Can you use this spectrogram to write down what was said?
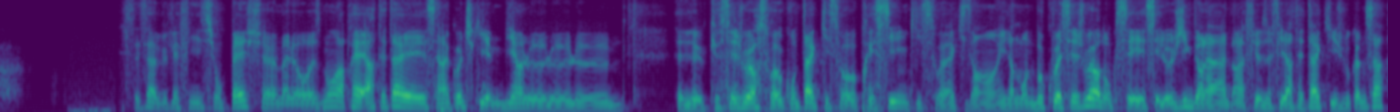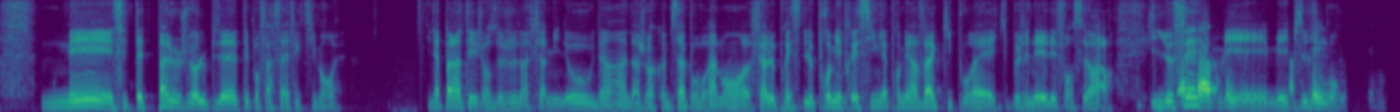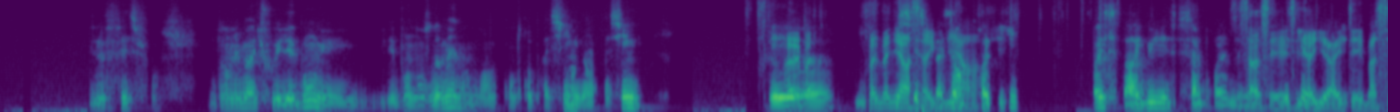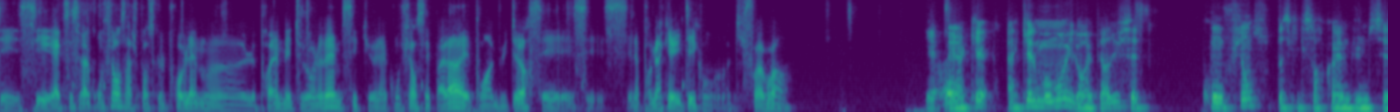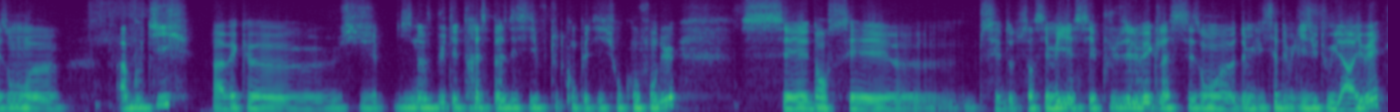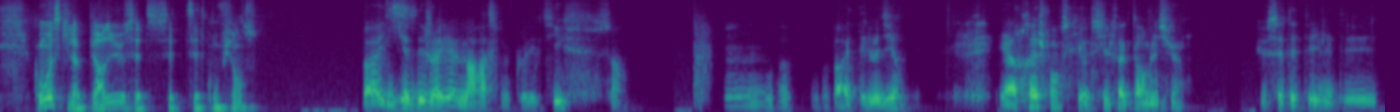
C'est ça, vu que la finition pêche, euh, malheureusement. Après, Arteta, c'est un coach qui aime bien le, le, que ses joueurs soient au contact, qu'ils soient au pressing, qu'ils soient, qu'ils en, il en demande beaucoup à ses joueurs. Donc c'est, logique dans la, dans la philosophie d'Arteta qui joue comme ça. Mais c'est peut-être pas le joueur le plus adapté pour faire ça, effectivement. Ouais il n'a pas l'intelligence de jeu d'un Firmino ou d'un joueur comme ça pour vraiment euh, faire le, le, premier pressing, la première vague qui pourrait, qui peut gêner les défenseurs. Alors, il le fait, mais, mais épisodiquement. Il, le fait dans les matchs où il est bon, il est bon dans ce domaine, hein, dans le contre-pressing, dans le pressing. Et, pas, euh, pas, de manière assez régulière. Oui, c'est pas régulier, c'est ça le problème. C'est ça, c'est l'irrégularité. Bah, c'est axé sur la confiance. Hein. Je pense que le problème, euh, le problème est toujours le même, c'est que la confiance n'est pas là. Et pour un buteur, c'est la première qualité qu'il faut avoir. Et à, quel, moment il aurait perdu cette confiance Parce qu'il sort quand même d'une saison euh, aboutie, avec euh, si j'ai 19 buts et 13 passes décisives, toutes compétitions confondues c'est dans ces euh, c'est plus élevé que la saison 2017-2018 euh, où il est arrivé. Comment est-ce qu'il a perdu cette, cette, cette confiance? Bah, il y a déjà il y a le marasme collectif, ça. On va, va pas arrêter de le dire. Et après, je pense qu'il y a aussi le facteur blessure. Que cet été, il était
